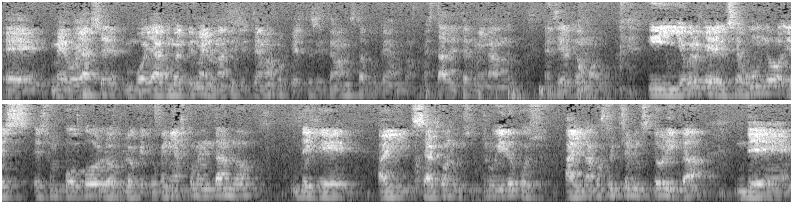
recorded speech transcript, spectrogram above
eh, me voy a, ser, voy a convertirme en un antisistema porque este sistema me está puteando, me está determinando en cierto modo. Y yo creo que el segundo es, es un poco lo, lo que tú venías comentando de que hay, se ha construido, pues hay una construcción histórica de,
